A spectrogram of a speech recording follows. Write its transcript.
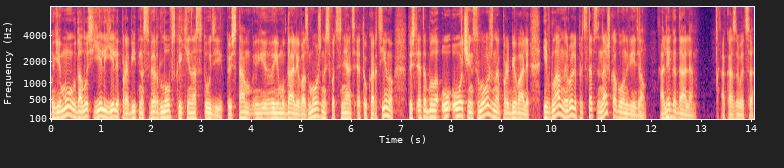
Ему удалось еле-еле пробить на Свердловской киностудии студии. То есть там ему дали возможность вот снять эту картину. То есть это было очень сложно, пробивали. И в главной роли, представьте, знаешь, кого он видел? Олега Даля оказывается.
